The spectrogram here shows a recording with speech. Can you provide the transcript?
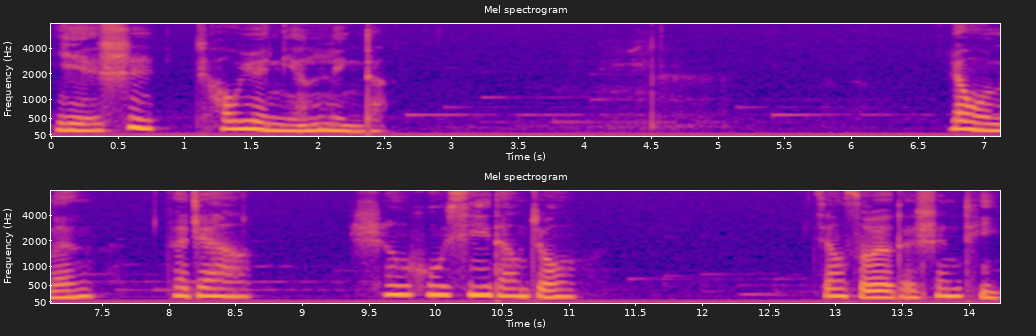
也是超越年龄的。让我们在这样深呼吸当中，将所有的身体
